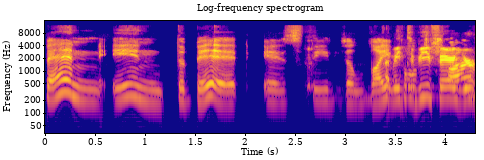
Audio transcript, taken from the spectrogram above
been in the bit is the delightful. I mean, to be fair, your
